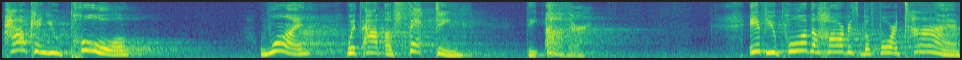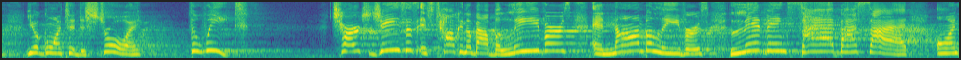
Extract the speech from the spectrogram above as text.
how can you pull one without affecting the other? If you pull the harvest before time, you're going to destroy the wheat. Church, Jesus is talking about believers and non believers living side by side on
